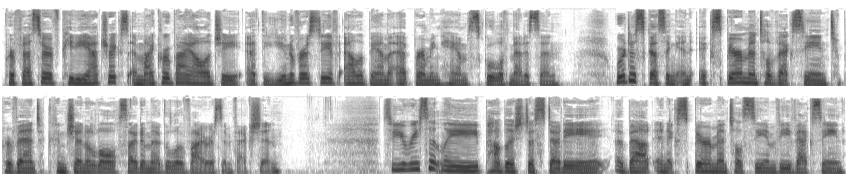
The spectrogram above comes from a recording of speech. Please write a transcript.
professor of pediatrics and microbiology at the University of Alabama at Birmingham School of Medicine. We're discussing an experimental vaccine to prevent congenital cytomegalovirus infection. So, you recently published a study about an experimental CMV vaccine.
